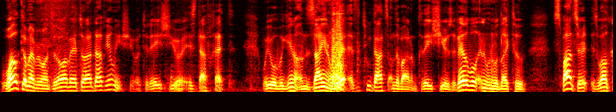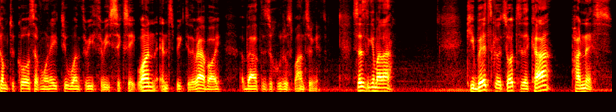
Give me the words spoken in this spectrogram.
Welcome everyone to the Oavet Torah Daf Yomi Shiur. Today's Shiur is Daf Chet. We will begin on Zion Ovet as the two dots on the bottom. Today's Shiur is available. Anyone who would like to sponsor it is welcome to call 718-213-3681 and speak to the rabbi about the zechut of sponsoring it. Says the Gemara, Kibetz Gotzot Tzedakah Parnes.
